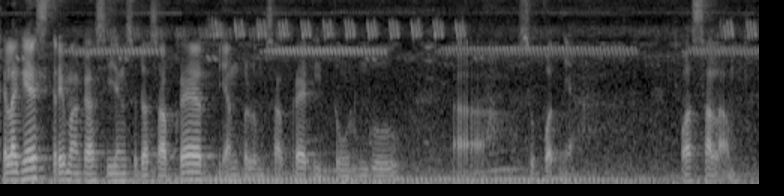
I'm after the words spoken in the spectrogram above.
Oke lah guys terima kasih yang sudah subscribe. Yang belum subscribe ditunggu uh, supportnya. Wassalam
